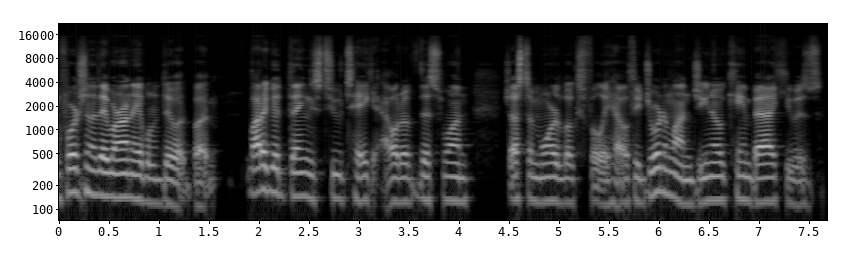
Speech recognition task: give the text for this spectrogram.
unfortunately, they were unable to do it. But a lot of good things to take out of this one. Justin Moore looks fully healthy. Jordan Longino came back. He was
